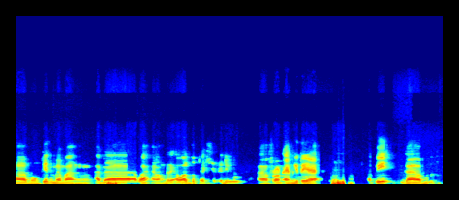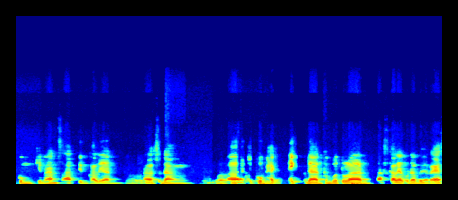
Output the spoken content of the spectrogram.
uh, mungkin memang ada apa emang dari awal tuh passionnya di uh, front end gitu ya tapi gak kemungkinan saat tim kalian uh, sedang uh, cukup hektik dan kebetulan pas kalian udah beres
